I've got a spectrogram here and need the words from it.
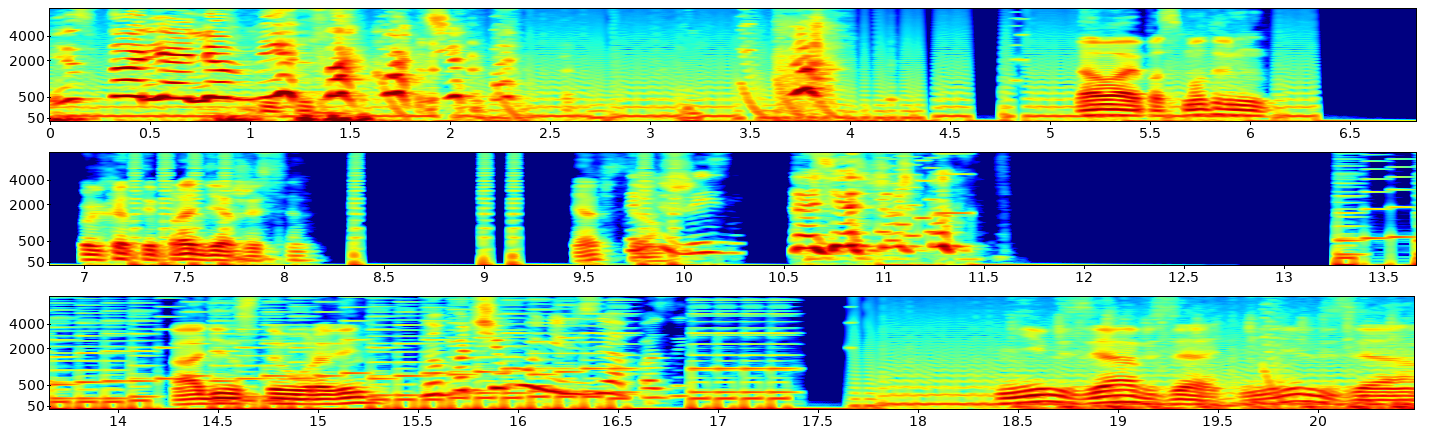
История любви закончена. Давай посмотрим, сколько ты продержишься. Я все. Ты жизнь продержу. Одиннадцатый уровень. Но почему нельзя позыть? Нельзя взять, нельзя.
